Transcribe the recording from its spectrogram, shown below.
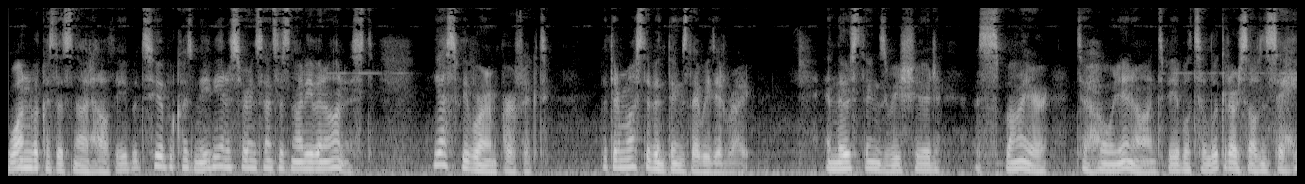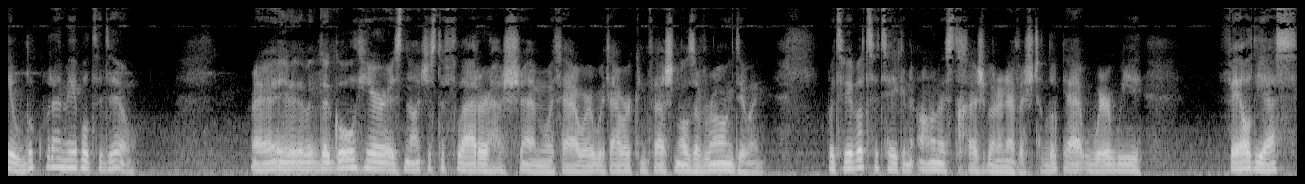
One, because that's not healthy, but two, because maybe in a certain sense it's not even honest. Yes, we were imperfect, but there must have been things that we did right. And those things we should aspire to hone in on, to be able to look at ourselves and say, hey, look what I'm able to do. Right? The goal here is not just to flatter Hashem with our, with our confessionals of wrongdoing, but to be able to take an honest cheshbon nefesh, to look at where we failed, yes,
